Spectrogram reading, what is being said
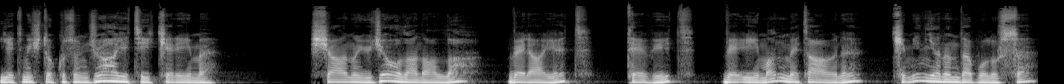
79. ayeti kerime Şanı yüce olan Allah, velayet, tevhid ve iman metaını kimin yanında bulursa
